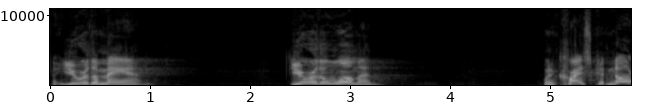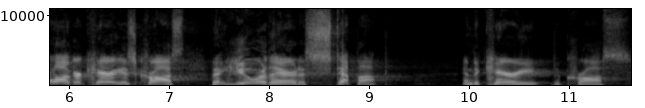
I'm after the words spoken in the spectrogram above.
That you were the man you were the woman. When Christ could no longer carry his cross, that you were there to step up and to carry the cross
